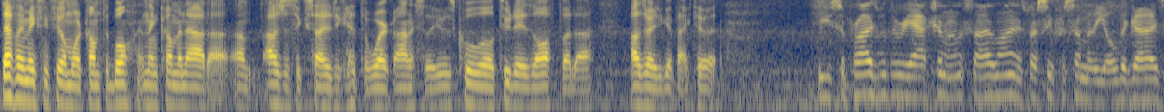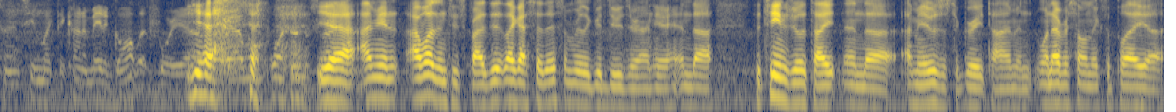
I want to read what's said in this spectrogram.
definitely makes me feel more comfortable. And then coming out, uh, um, I was just excited to get to work. Honestly, it was a cool little two days off, but uh, I was ready to get back to it. Were you surprised with the reaction on the sideline, especially for some of the older guys? And it seemed like they kind of made a gauntlet for you. Yeah. At one point on Yeah. I mean, I wasn't too surprised. It- Like I said, there's some really good dudes around here, and uh, the team's really tight. And uh, I mean, it was just a great time. And whenever someone makes a play, uh,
